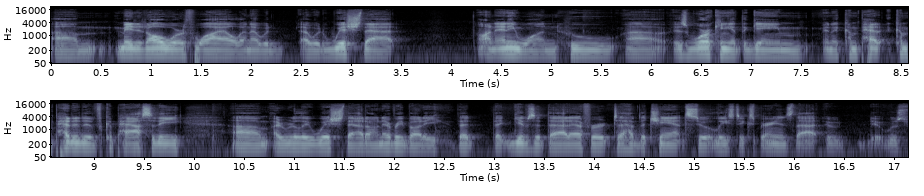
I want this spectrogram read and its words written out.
um, made it all worthwhile. And I would I would wish that on anyone who uh, is working at the game in a compet- competitive capacity. Um, I really wish that on everybody that, that gives it that effort to have the chance to at least experience that. It, it was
